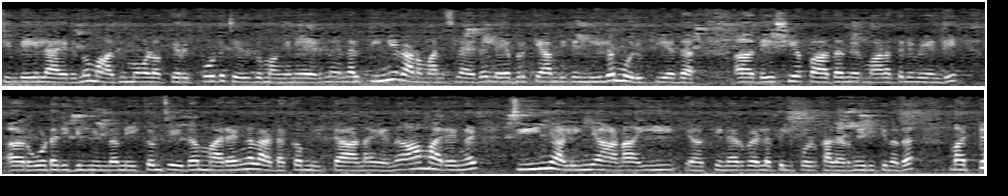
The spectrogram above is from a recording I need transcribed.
ചിന്തയിലായിരുന്നു. മാധ്യമങ്ങളൊക്കെ റിപ്പോർട്ട് ചെയ്തതും അങ്ങനെയായിരുന്നു. എന്നാൽ പിന്നീടാണ് മനസ്സിലായത് ലേബർ ക്യാമ്പിന്റെ നിലം ഒരുക്കിയത് ആ, ദേശീയപാത നിർമ്മാണത്തിന് വേണ്ടി റോഡരികിൽ നിന്ന് നീക്കം ചെയ്ത മരങ്ങളടക്കം ഇട്ടാണ് എന്ന്. ആ മരങ്ങൾ ചീഞ്ഞളിഞ്ഞാണ് ഈ കിണർ വെള്ളത്തിൽ ഇപ്പോൾ കലർന്നിരിക്കുന്നത്. മറ്റ്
